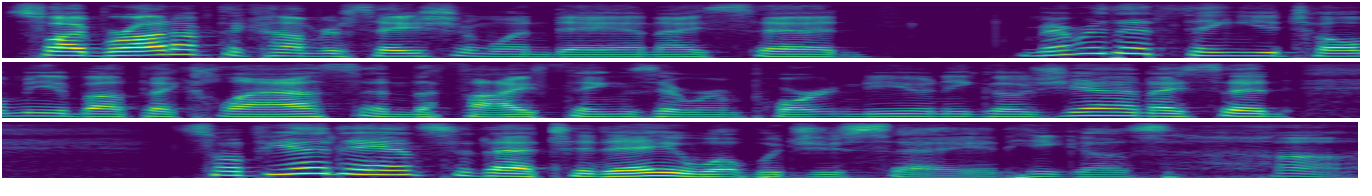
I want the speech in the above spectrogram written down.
So I brought up the conversation one day, and I said, "Remember that thing you told me about the class and the five things that were important to you?" And he goes, "Yeah." And I said, "So if you had to answer that today, what would you say?" And he goes, "Huh."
